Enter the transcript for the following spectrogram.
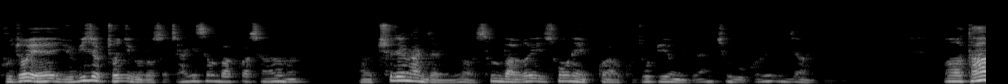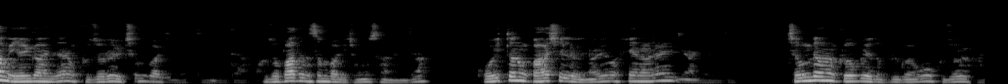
구조의 유기적 조직으로서 자기 선박과 선언은 어, 출연한 자이므로 선박의 손해액과 구조 비용에 대한 청구권을 인정하게 됩니다. 어, 다음에 열거한 자는 구조를 청구하지 못합니다. 구조받은 선박에 종사하는 자, 고의 또는 과실로 인하여 해난을 야기한 자, 정당한 거부에도 불구하고 구조를 자,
